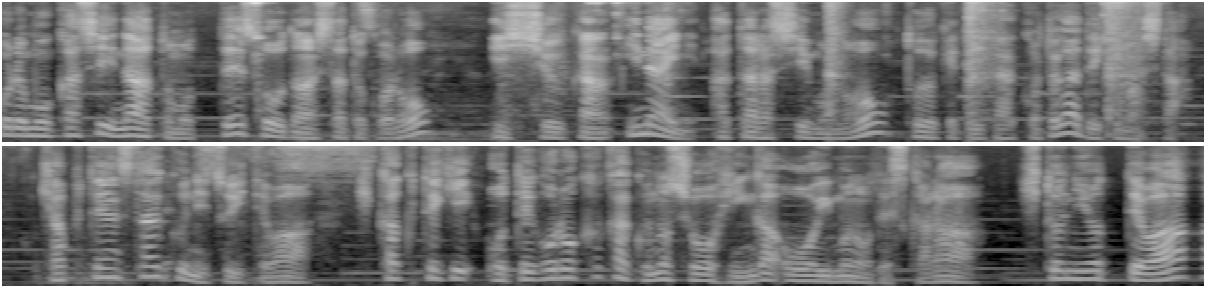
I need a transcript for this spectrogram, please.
これもおかしいなと思って相談したところ1週間以内に新しいものを届けていただくことができました。キャプテンスタッグについては比較的お手頃価格の商品が多いものですから人によっては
